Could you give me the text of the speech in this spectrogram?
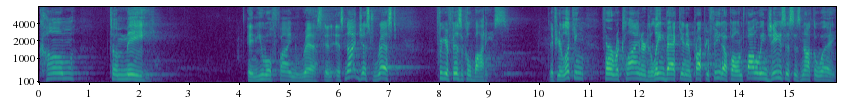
Come to me and you will find rest. And it's not just rest for your physical bodies. If you're looking for a recliner to lean back in and prop your feet up on, following Jesus is not the way.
